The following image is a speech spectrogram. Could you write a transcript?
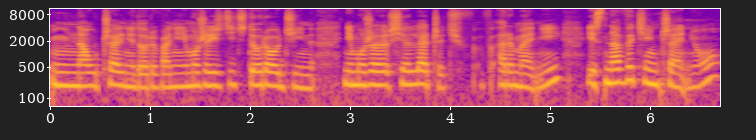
na uczelnie do rywania, nie może jeździć do rodzin, nie może się leczyć w, Armenii, jest na wycieńczeniu,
